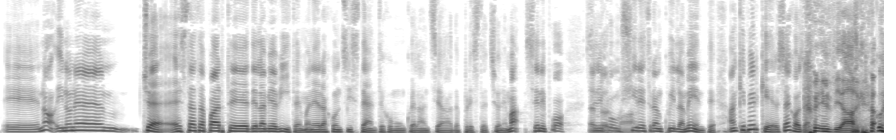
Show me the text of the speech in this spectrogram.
E no, non è, cioè, è stata parte della mia vita in maniera consistente comunque l'ansia da prestazione, ma se ne può, se ne può uscire tranquillamente, anche perché, sai cosa? Con il Viagra. Co-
